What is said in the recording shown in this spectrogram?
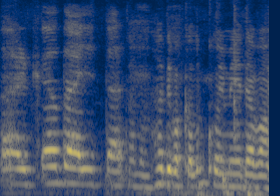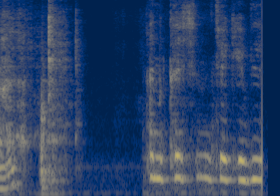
Arkadaşlar. Tamam hadi bakalım koymaya devam et. Hani kaşını çekebilir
